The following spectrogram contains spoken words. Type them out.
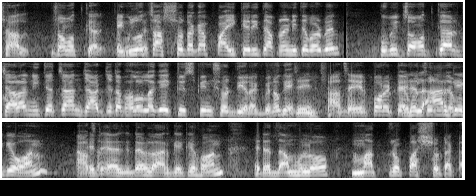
শাল। চমৎকার। এগুলো চমৎকার। চারশো টাকা পাইকারিতে আপনারা নিতে পারবেন। খুবই চমৎকার। যারা নিতে চান যার যেটা ভালো লাগে একটু স্ক্রিনশট দিয়ে রাখবেন ওকে আচ্ছা এরপরেরটা এটা হলো আর কে কে ওয়ান আচ্ছা। এটা হলো আর কে কে এটার দাম হলো মাত্র পাঁচশো টাকা।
